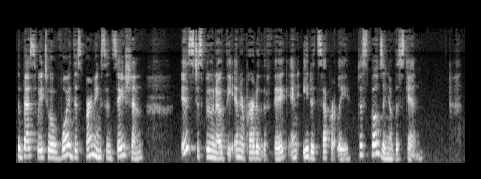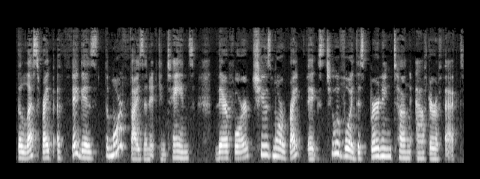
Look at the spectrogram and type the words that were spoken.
the best way to avoid this burning sensation is to spoon out the inner part of the fig and eat it separately, disposing of the skin. The less ripe a fig is, the more ficin it contains. Therefore, choose more ripe figs to avoid this burning tongue after effect.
